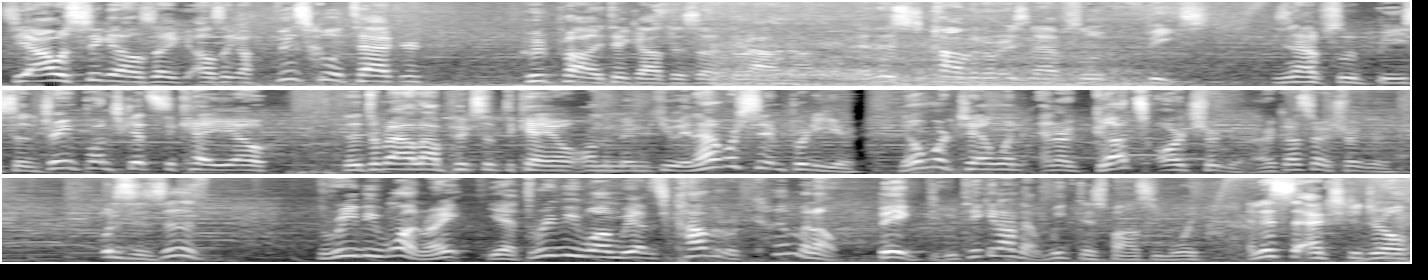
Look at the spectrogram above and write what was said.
See, I was thinking, I was like, I was like a physical attacker could probably take out this uh, Duraludon. And this Commodore is an absolute beast. He's an absolute beast. So the Drain Punch gets the KO. The Duraludon picks up the KO on the Mimikyu. And now we're sitting pretty here. No more Tailwind. And our Guts are triggered. Our Guts are triggered. What is this? This is 3v1, right? Yeah, 3v1. We have this Conqueror coming out big, dude. Taking out that weakness policy, boy. And this is the Excadrill.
